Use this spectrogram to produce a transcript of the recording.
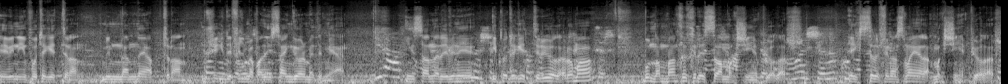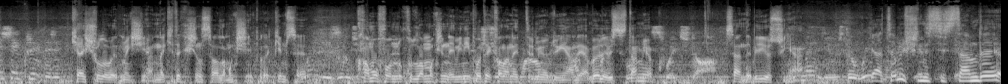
evini ipotek ettiren, bilmem ne yaptıran, bu şekilde film yapan insan görmedim yani. İnsanlar evini ipotek ettiriyorlar ama bundan banka kredisi almak için yapıyorlar. Ekstra finansman yaratmak için yapıyorlar. Cash flow etmek için yani nakit akışını sağlamak için yapıyorlar. Kimse kamu fonunu kullanmak için evini ipotek falan ettirmiyor dünyada. Yani böyle bir sistem yok. Sen de biliyorsun yani. Ya tabii şimdi sistemde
